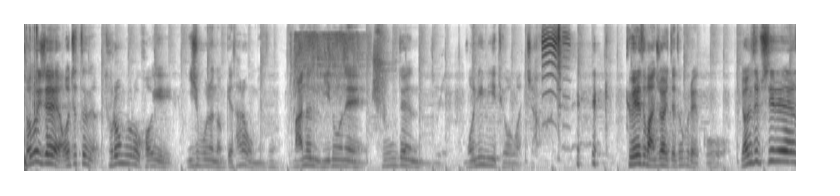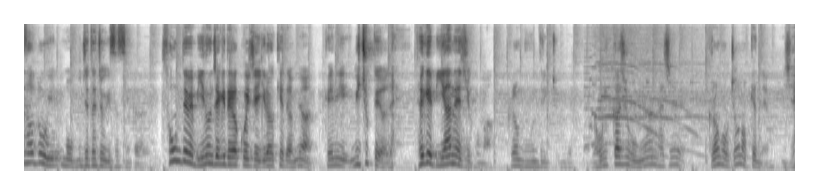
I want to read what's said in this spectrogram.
저도 이제 어쨌든 드럼으로 거의 25년 넘게 살아오면서 많은 민원의 주된 원인이 되어왔죠. 교회에서 반주할 때도 그랬고 연습실에서도 이- 뭐 문제된 적이 있었으니까 소음 때문에 민원 제기돼갖고 이제 이렇게 되면 괜히 위축돼요. 되게 미안해지고 막 그런 부분들이 있죠. 여기까지 오면 사실 그런 걱정은 없겠네요. 이제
